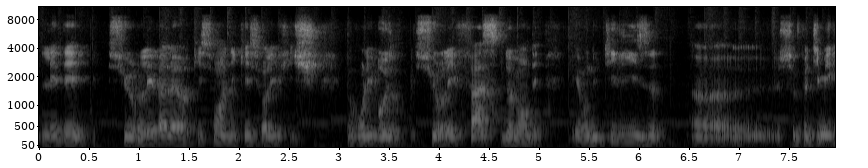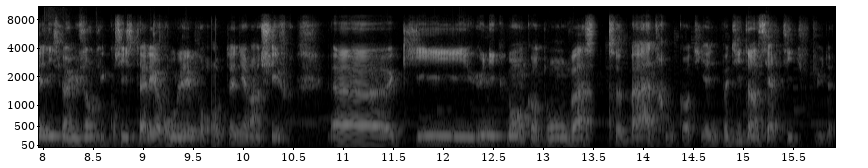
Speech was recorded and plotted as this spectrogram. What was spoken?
les dés sur les valeurs qui sont indiquées sur les fiches. Donc on les pose sur les faces demandées. Et on utilise euh, ce petit mécanisme amusant qui consiste à les rouler pour obtenir un chiffre, euh, qui uniquement quand on va se battre ou quand il y a une petite incertitude.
